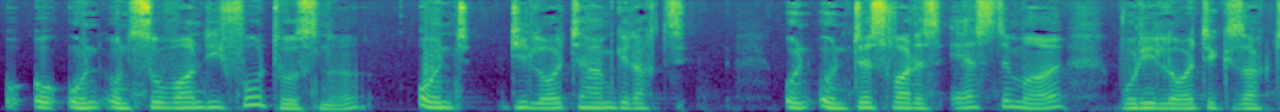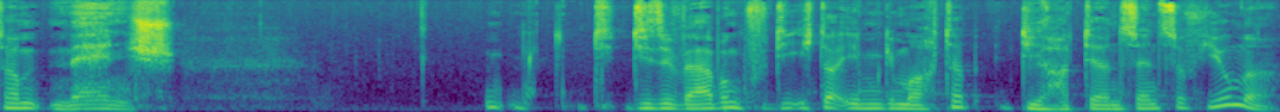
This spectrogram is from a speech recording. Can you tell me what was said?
Und, und so waren die Fotos, ne? Und die Leute haben gedacht, und, und das war das erste Mal, wo die Leute gesagt haben, Mensch, diese Werbung, die ich da eben gemacht habe, die hat ja einen Sense of Humor.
